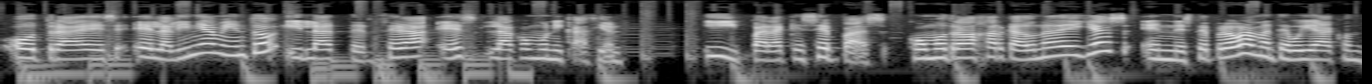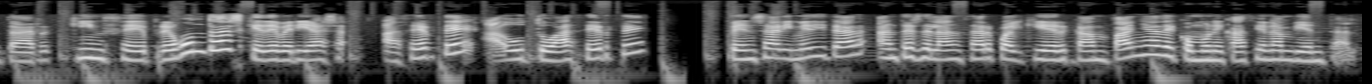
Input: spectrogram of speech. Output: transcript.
otra es el alineamiento y la tercera es la comunicación. Y para que sepas cómo trabajar cada una de ellas, en este programa te voy a contar 15 preguntas que deberías hacerte, autohacerte, pensar y meditar antes de lanzar cualquier campaña de comunicación ambiental.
